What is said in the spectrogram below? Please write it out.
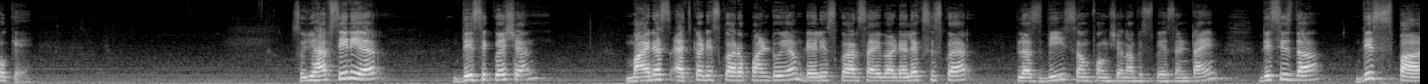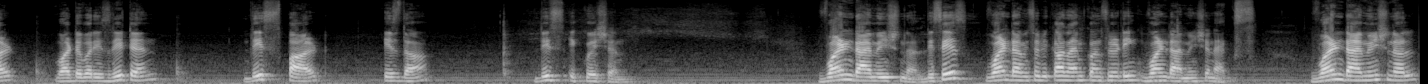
Okay. So you have seen here this equation minus h cut square upon 2m del square psi by del x square plus b some function of space and time. This is the this part whatever is written this part is the this equation one dimensional. This is one dimensional because I am considering one dimension x. One dimensional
